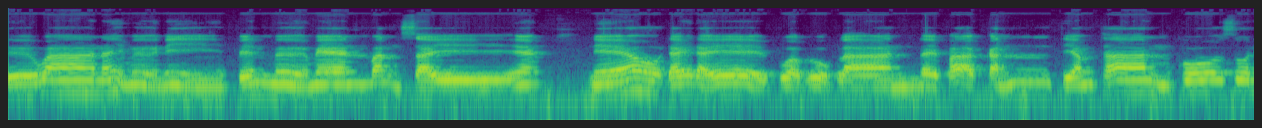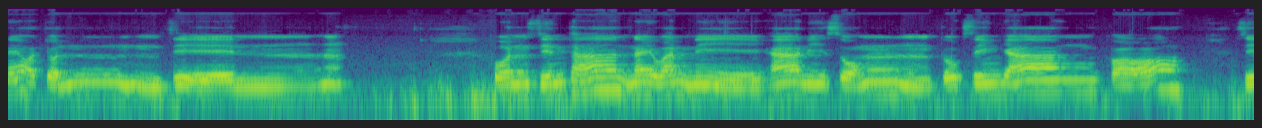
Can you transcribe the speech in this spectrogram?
ถือว่าในมือนี้เป็นมือแมนวันใสแนวใดๆพวกลูกหลานได้พากันเตรียมทานโคสูแนวจนสิ้นผลสินทานในวันนี้อานิสงส์ทุกสิ่งอย่างขอ สิ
